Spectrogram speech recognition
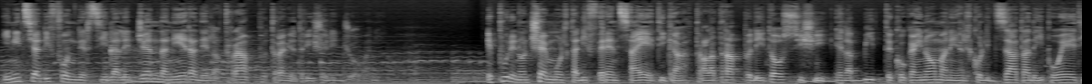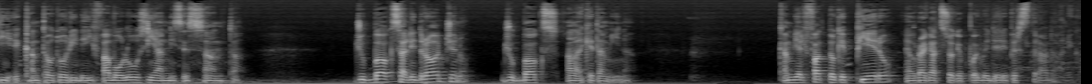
Inizia a diffondersi la leggenda nera della trap traviatrice di giovani. Eppure non c'è molta differenza etica tra la trap dei tossici e la beat cocainomane e alcolizzata dei poeti e cantautori dei favolosi anni 60. Jukebox all'idrogeno, jukebox alla chetamina. Cambia il fatto che Piero è un ragazzo che puoi vedere per strada.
